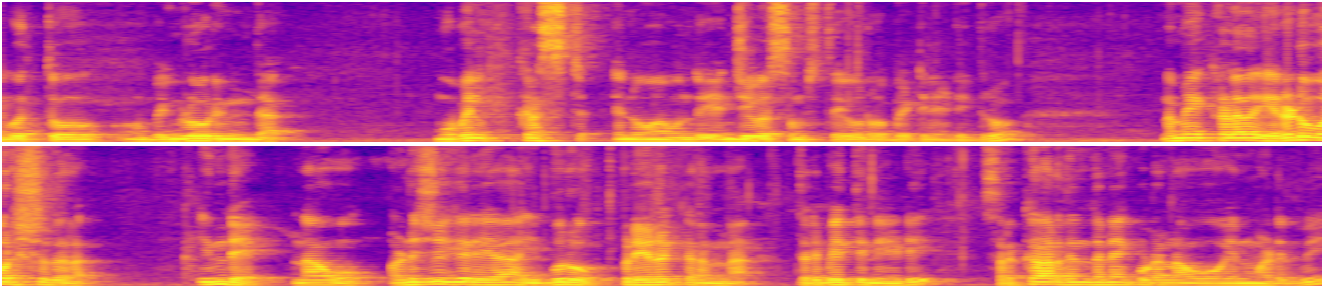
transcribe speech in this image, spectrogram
ಇವತ್ತು ಬೆಂಗಳೂರಿನಿಂದ ಮೊಬೈಲ್ ಕ್ರಸ್ಟ್ ಎನ್ನುವ ಒಂದು ಎನ್ ಜಿ ಒ ಸಂಸ್ಥೆಯವರು ಭೇಟಿ ನೀಡಿದರು. ನಮಗೆ ಕಳೆದ ಎರಡು ವರ್ಷದ ಹಿಂದೆ ನಾವು ಅಣಜಿಗೆರೆಯ ಇಬ್ಬರು ಪ್ರೇರಕರನ್ನು ತರಬೇತಿ ನೀಡಿ, ಸರ್ಕಾರದಿಂದನೇ ಕೂಡ ನಾವು ಏನು ಮಾಡಿದ್ವಿ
